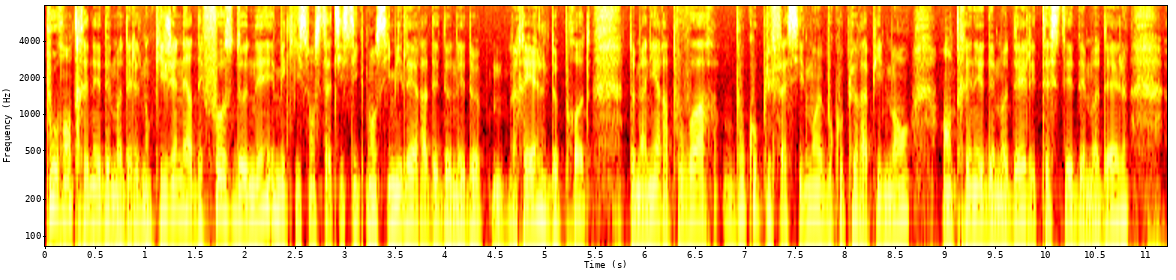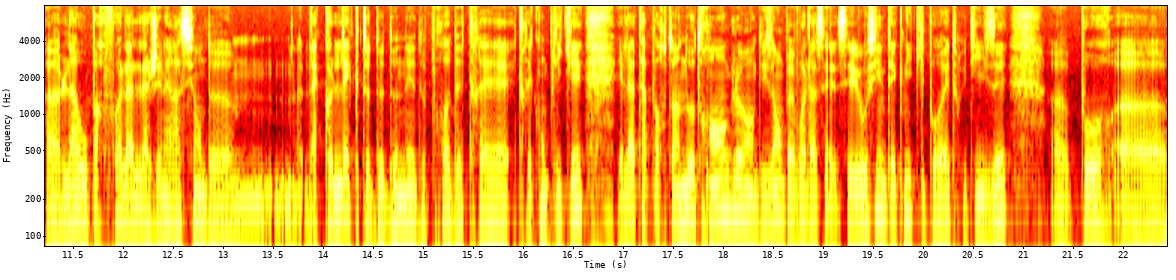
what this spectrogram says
pour entraîner des modèles. Donc ils génèrent des fausses données, mais qui sont statistiquement similaires à des données de, réelles de prod, de manière à pouvoir beaucoup plus facilement et beaucoup plus rapidement entraîner des modèles et tester des modèles, euh, là où parfois la, génération de la collecte de données de prod est très, très compliquée. Et là, tu apportes un autre angle en disant, ben voilà, c'est aussi une technique qui pourrait être utilisée euh, pour... Euh,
